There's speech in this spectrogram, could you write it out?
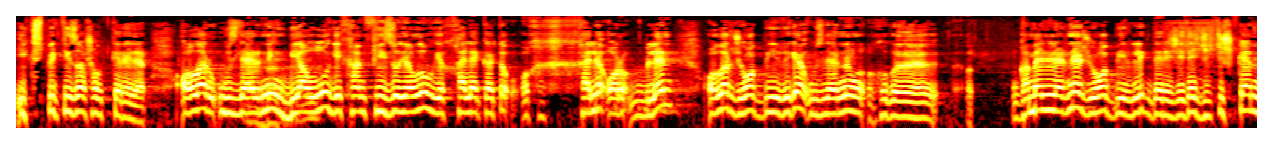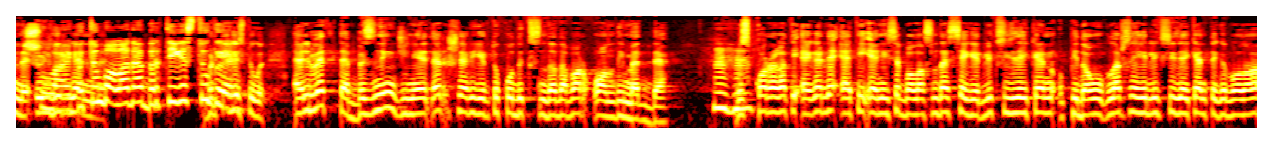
экспертиза аша үткәрәләр. Алар үзләренең биологик һәм физиологик хәлакәте хәле белән алар җавап бирергә үзләренең э, гамәлләренә җавап бирерлек дәрәҗәдә җитешкәнме, Шулай, бөтен бала да бер тигез Бер түгел. тигез түгел. Әлбәттә, безнең җинаятьләр эшләре йөртү кодексында да бар андый матдә. Без карарга ти, әгәр дә әти әнисе баласында сәгирлек сизә икән, педагоглар сәгирлек сизә икән, теге бала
